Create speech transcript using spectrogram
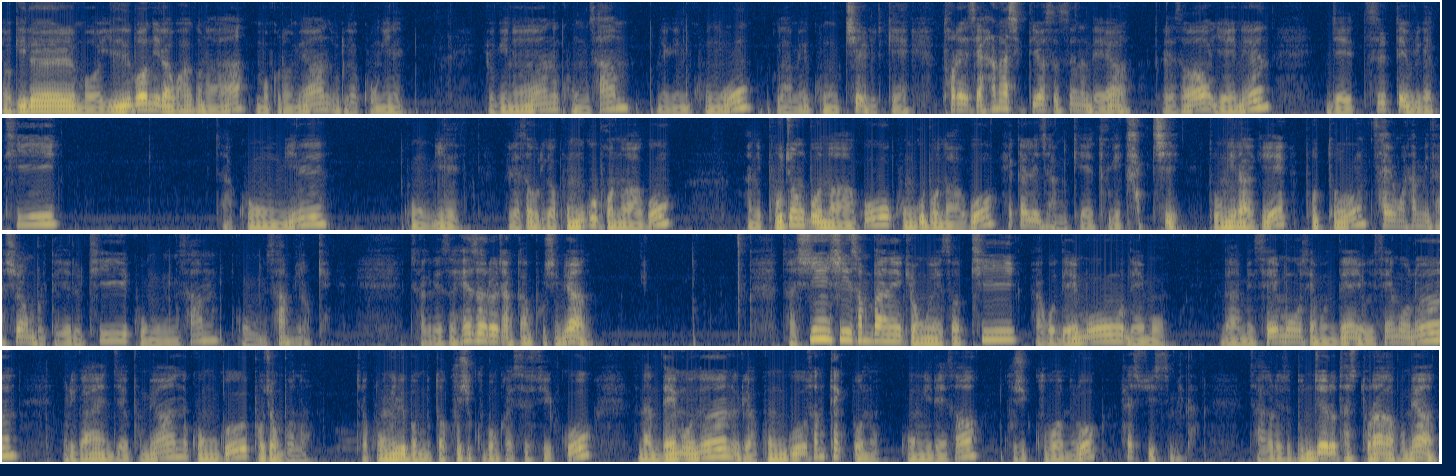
여기를 뭐 1번이라고 하거나 뭐 그러면 우리가 01 여기는 03 여기는 05 그 다음에 07 이렇게 터렛에 하나씩 띄어서 쓰는데요. 그래서 얘는 이제 쓸 때 우리가 T 자 01 01 그래서 우리가 공구 번호하고 아니 보정 번호하고 공구 번호하고 헷갈리지 않게 두 개 같이 동일하게 보통 사용을 합니다. 시험 볼때 얘를 T0303 이렇게. 자, 그래서 해설을 잠깐 보시면 자, CNC 선반의 경우에서 T하고 네모, 네모, 그 다음에 세모, 세모인데, 여기 세모는 우리가 이제 보면 공구 보정 번호. 자, 01번부터 99번까지 쓸 수 있고, 그 다음 네모는 우리가 공구 선택번호 01에서 99번으로 할 수 있습니다. 자, 그래서 문제로 다시 돌아가 보면,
